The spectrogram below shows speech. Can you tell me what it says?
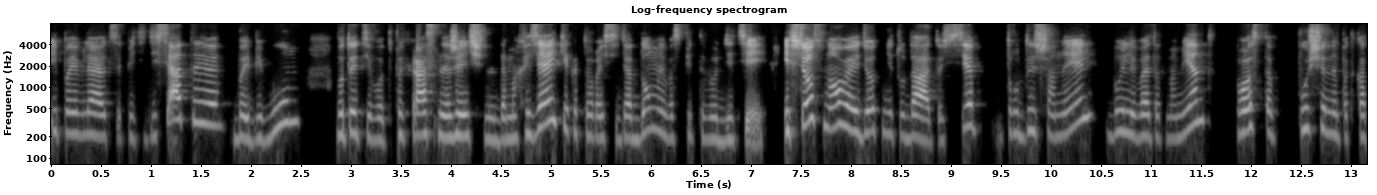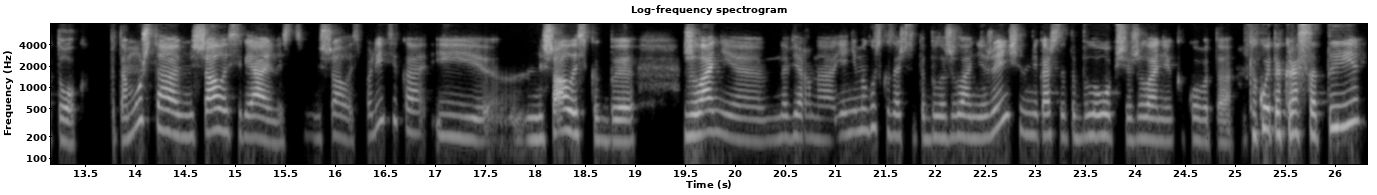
И появляются 50-е, бэби-бум, вот эти вот прекрасные женщины-домохозяйки, которые сидят дома и воспитывают детей. И все снова идет не туда. То есть все труды Шанель были в этот момент просто пущены под каток потому что мешалась реальность, мешалась политика и мешалась как бы желание, наверное, я не могу сказать, что это было желание женщин, мне кажется, это было общее желание какого-то, какой-то красоты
